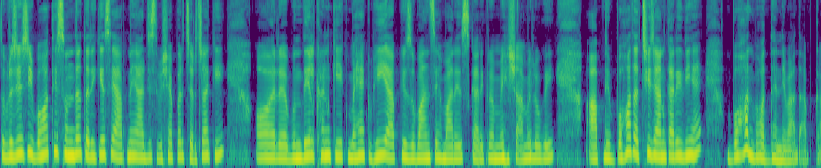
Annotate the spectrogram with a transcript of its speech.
तो ब्रजेश जी बहुत ही सुंदर तरीके से आपने आज इस विषय पर चर्चा की और बुंदेलखंड की एक महक भी आपकी ज़ुबान से हमारे इस कार्यक्रम में शामिल हो गई। आपने बहुत अच्छी जानकारी दी है। बहुत बहुत धन्यवाद आपका।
